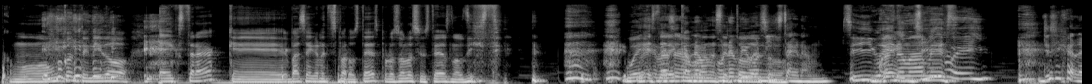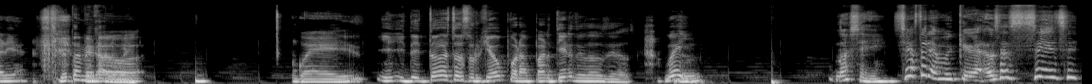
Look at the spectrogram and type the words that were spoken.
Como un contenido extra que va a ser gratis para ustedes, pero solo si ustedes nos diste. Güey, estaría cabrón un, un hacer en todo vivo en. Instagram. Sí, güey, no sí, mames. güey. Yo sí jalaría. Yo también jalo, güey. Pero, güey, y, y de todo esto surgió por a partir de dos dedos. Güey, no sé, sí estaría muy cagado. O sea, sí, sí.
